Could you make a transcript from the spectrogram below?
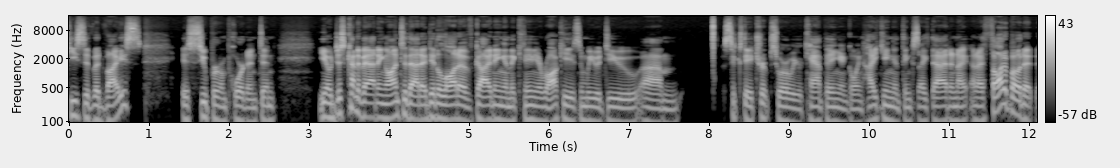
piece of advice is super important. And you know, just kind of adding on to that, I did a lot of guiding in the Canadian Rockies, and we would do um, six day trips where we were camping and going hiking and things like that. And I and I thought about it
